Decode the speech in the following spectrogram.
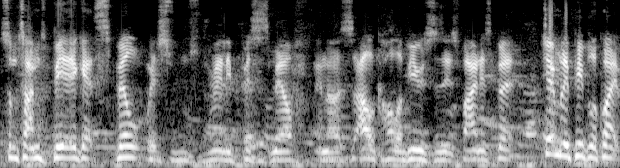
sometimes beer gets spilt, which really pisses me off. You know, it's alcohol abuse is its finest, but generally people are quite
